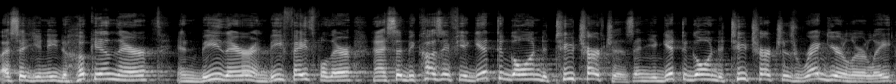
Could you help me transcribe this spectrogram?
I said you need to hook in there and be there and be faithful there. And I said, because if you get to go into two churches and you get to go into two churches regularly,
